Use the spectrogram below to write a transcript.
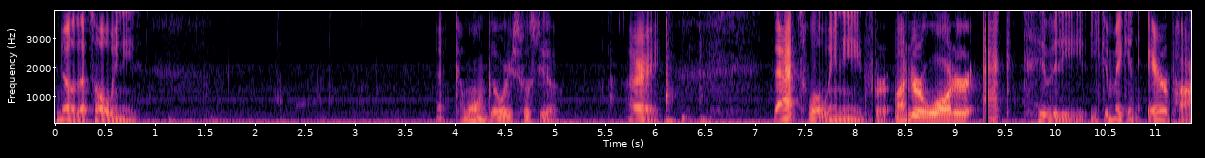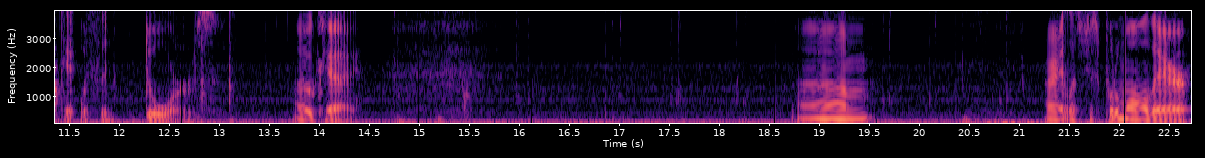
No, that's all we need. Come on, go where you're supposed to go. Alright. That's what we need for underwater activity. You can make an air pocket with the doors. Okay. Um. Alright, let's just put them all there.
